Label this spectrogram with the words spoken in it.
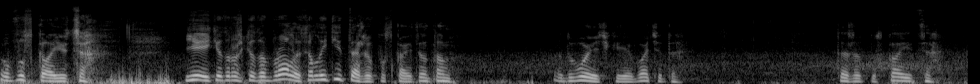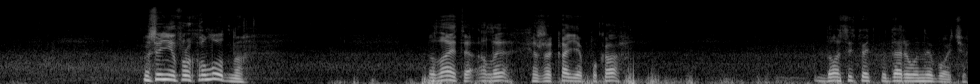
Опускаються. Є, які трошки забралися, але ті теж опускаються. Вон там двоєчки є, бачите? Теж опускаються. Ну сьогодні прохолодно. Знаєте, але хижака я поки 25 по дереву не бачив.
